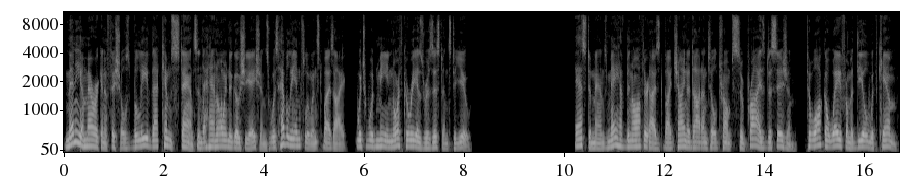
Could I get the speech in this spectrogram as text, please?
Many American officials believe that Kim's stance in the Hanoi negotiations was heavily influenced by Xi, which would mean North Korea's resistance to U.S. demands may have been authorized by China. Until Trump's surprise decision to walk away from a deal with Kim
